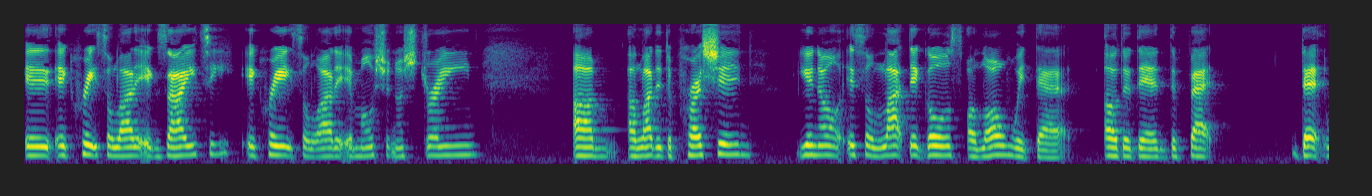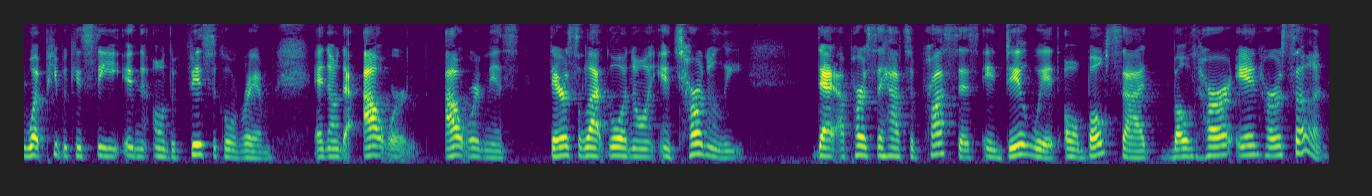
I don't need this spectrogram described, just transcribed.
It, it creates a lot of anxiety. It creates a lot of emotional strain, um, a lot of depression. You know, it's a lot that goes along with that, other than the fact that what people can see in on the physical realm and on the outward outwardness. There's a lot going on internally that a person has to process and deal with on both sides, both her and her son.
